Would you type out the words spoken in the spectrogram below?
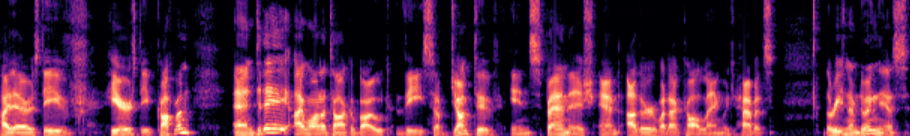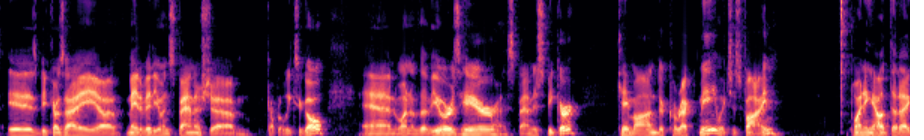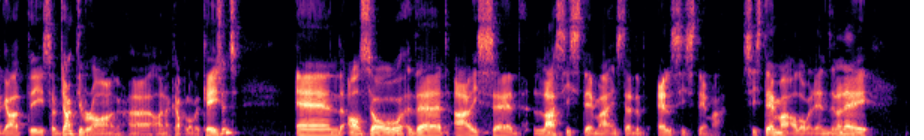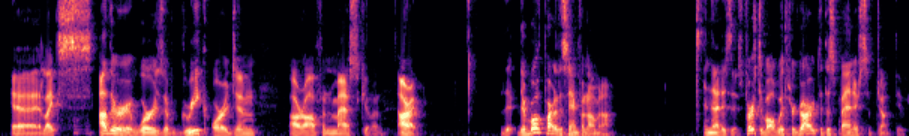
Hi there, Steve here, Steve Kaufmann. And today I want to talk about the subjunctive in Spanish and other what I call language habits. The reason I'm doing this is because I uh, made a video in Spanish um, a couple of weeks ago, and one of the viewers here, a Spanish speaker, came on to correct me, which is fine, pointing out that I got the subjunctive wrong uh, on a couple of occasions. And also that I said la sistema instead of el sistema. Sistema, although it ends in an A, uh, like other words of Greek origin, are often masculine. All right. They're both part of the same phenomenon. And that is this. First of all, with regard to the Spanish subjunctive,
